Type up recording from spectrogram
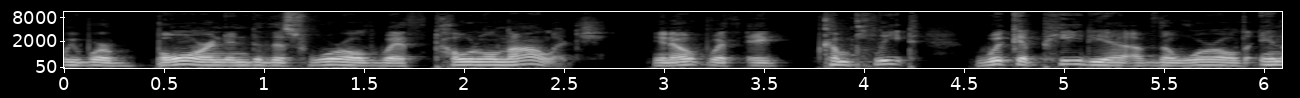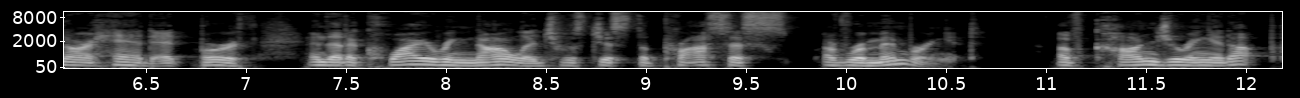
we were born into this world with total knowledge, you know, with a complete Wikipedia of the world in our head at birth, and that acquiring knowledge was just the process of remembering it, of conjuring it up.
